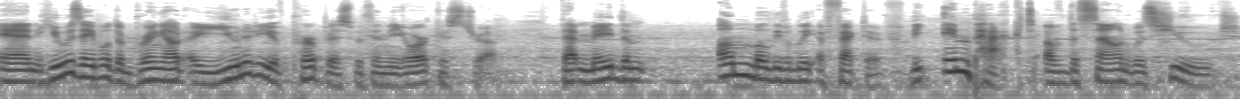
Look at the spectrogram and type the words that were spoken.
And he was able to bring out a unity of purpose within the orchestra that made them unbelievably effective. The impact of the sound was huge.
